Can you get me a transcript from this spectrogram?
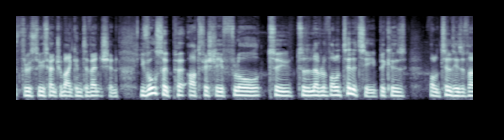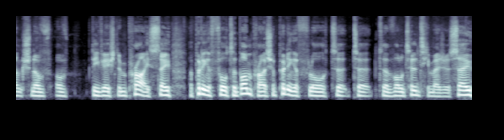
through, through central bank intervention, you've also put artificially a floor to, to the level of volatility because volatility is a function of, of deviation in price. So by putting a floor to bond price, you're putting a floor to, to, to volatility measure. So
